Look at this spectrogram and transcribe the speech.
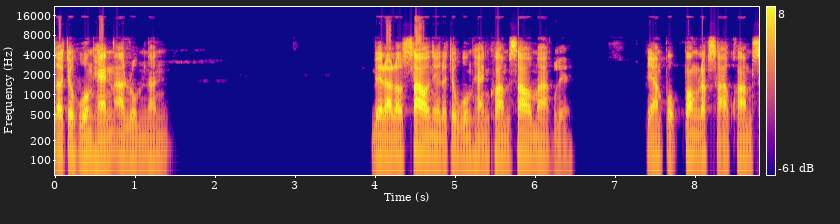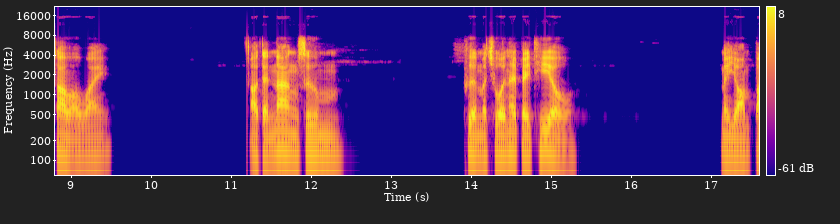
เราจะหวงแหนอารมณ์นั้น เวลาเราเศร้าเนี่ยเราจะหวงแหนความเศร้ามากเลย พยายามปกป้องรักษาความเศร้าเอาไว้ เอาแต่นั่งซึม เพื่อนมาชวนให้ไปเที่ยว ไม่ยอมไป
